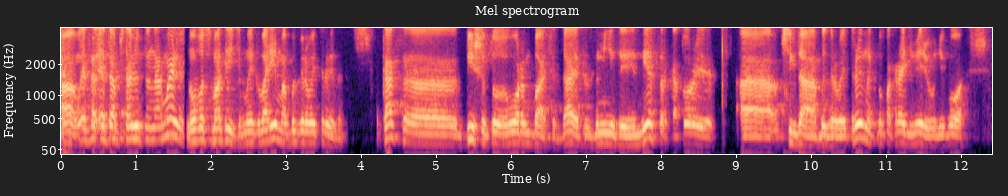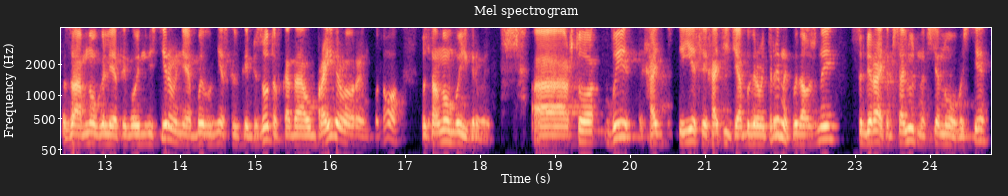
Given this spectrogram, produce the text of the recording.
А, это, это абсолютно нормально. Но вот смотрите, мы говорим обыгрывать рынок. Как э, пишет Уоррен Баффет, да, это знаменитый инвестор, который э, всегда обыгрывает рынок. Ну, по крайней мере, у него за много лет его инвестирования было несколько эпизодов, когда он проигрывал рынку, но в основном выигрывает. Э, что вы, если хотите обыгрывать рынок, вы должны собирать абсолютно все новости,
